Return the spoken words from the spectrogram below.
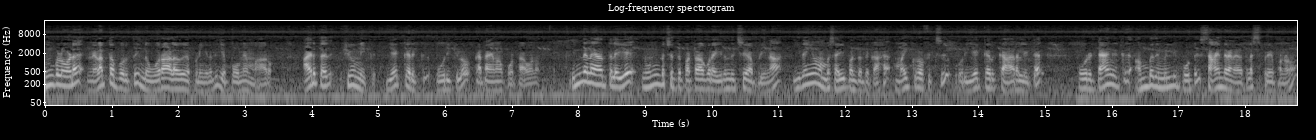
உங்களோட நிலத்தை பொறுத்து இந்த உர அளவு அப்படிங்கிறது எப்போவுமே மாறும். அடுத்தது ஹியூமிக் ஏக்கருக்கு ஒரு கிலோ கட்டாயமாக போட்டாகணும். இந்த நேரத்திலேயே நுண்பச்சத்து பற்றாக்குறை இருந்துச்சு அப்படின்னா இதையும் நம்ம சரி பண்ணுறதுக்காக மைக்ரோஃபிக்ஸு ஒரு ஏக்கருக்கு அரை லிட்டர் ஒரு டேங்குக்கு ஐம்பது மில்லி போட்டு சாயந்தர நேரத்தில் ஸ்ப்ரே பண்ணணும்.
